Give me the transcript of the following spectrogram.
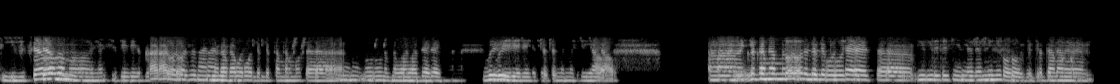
и в целом носители языка тоже с нами работали, потому что ну, нужно было обязательно выверить этот материал. А, и когда мы создали, получается, или точнее даже не создали, когда мы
